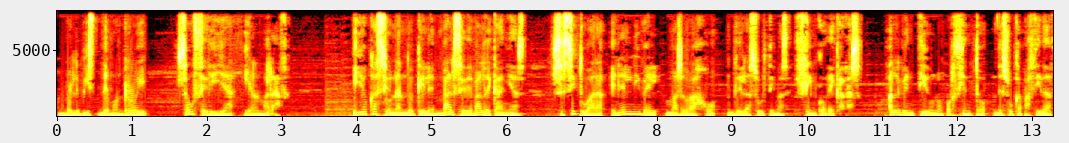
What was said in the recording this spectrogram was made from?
Belvis de Monroy, Saucedilla y Almaraz, y ocasionando que el embalse de Valdecañas se situara en el nivel más bajo de las últimas cinco décadas al 21% de su capacidad,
